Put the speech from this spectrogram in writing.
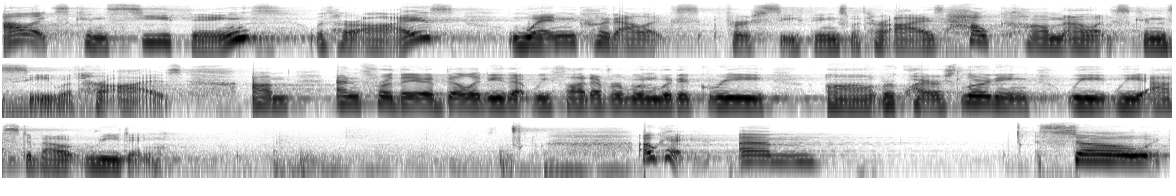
Alex can see things with her eyes. When could Alex first see things with her eyes? How come Alex can see with her eyes? Um, and for the ability that we thought everyone would agree uh, requires learning, we, we asked about reading. Okay. Um, so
